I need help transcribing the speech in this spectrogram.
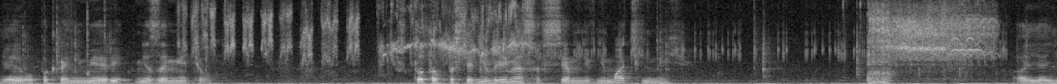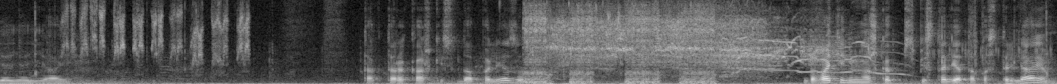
Я его, по крайней мере, не заметил. Что-то в последнее время совсем невнимательный. Ай-яй-яй-яй-яй. Так, таракашки сюда полезут. Давайте немножко с пистолета постреляем.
